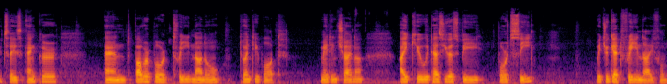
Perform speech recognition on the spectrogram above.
It says Anker and power port 3 nano 20 watt. Made in china. Iq it has usb port c which you get free in the iphone.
